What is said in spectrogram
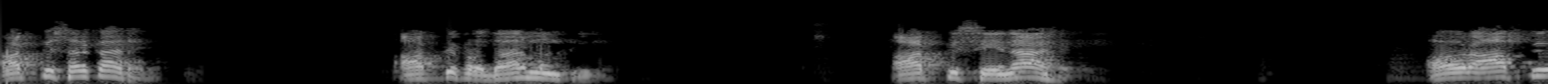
आपकी सरकार है। आपके प्रधानमंत्री आपकी सेना है, और आपकी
